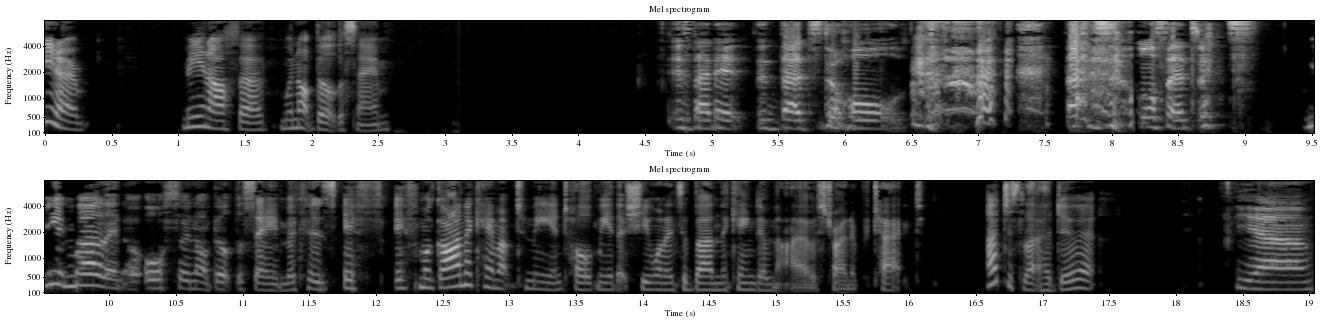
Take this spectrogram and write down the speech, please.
you know, me and Arthur, we're not built the same. Is that it? That's the whole. that's the whole sentence. Me and Merlin are also not built the same because if if Morgana came up to me and told me that she wanted to burn the kingdom that I was trying to protect, I'd just let her do it. Yeah,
